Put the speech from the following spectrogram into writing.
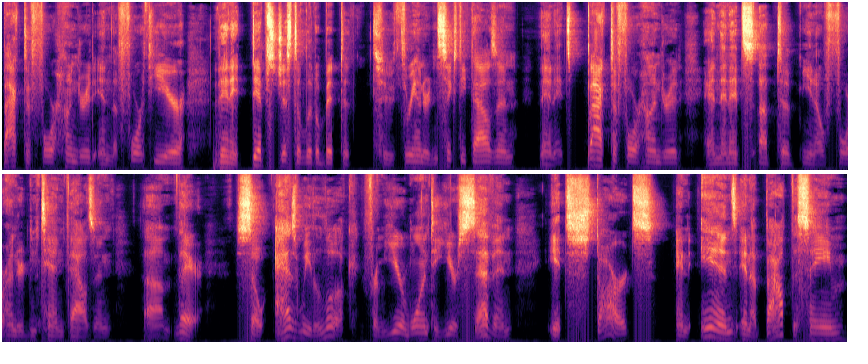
back to 400 in the fourth year, then it dips just a little bit to, to 360,000, then it's back to 400, and then it's up to, you know, 410,000 um, there. So as we look from year one to year seven, it starts and ends in about the same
